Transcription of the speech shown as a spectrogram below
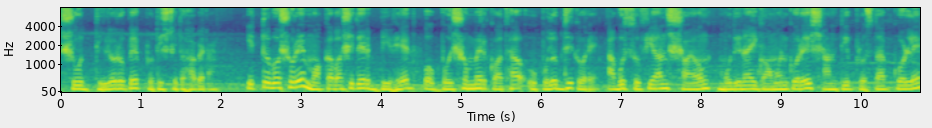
সুদৃঢ়রূপে প্রতিষ্ঠিত হবে না। ইত্যবসরে মক্কাবাসীদের বিভেদ ও বৈষম্যের কথা উপলব্ধি করে আবু সুফিয়ান স্বয়ং মদিনায় গমন করে শান্তি প্রস্তাব করলে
